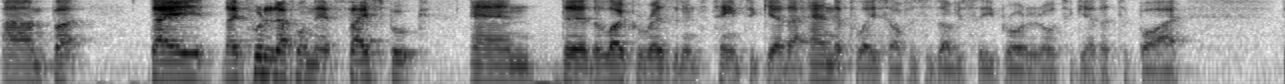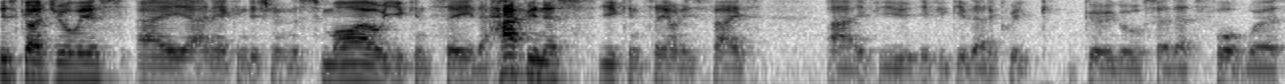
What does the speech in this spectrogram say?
Um, but they they put it up on their Facebook, and the the local residents teamed together, and the police officers obviously brought it all together to buy this guy Julius a an air conditioner. And the smile you can see, the happiness you can see on his face, uh, if you if you give that a quick Google. So that's Fort Worth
